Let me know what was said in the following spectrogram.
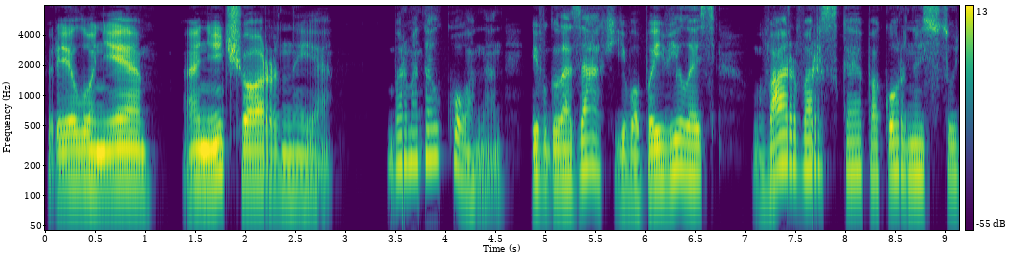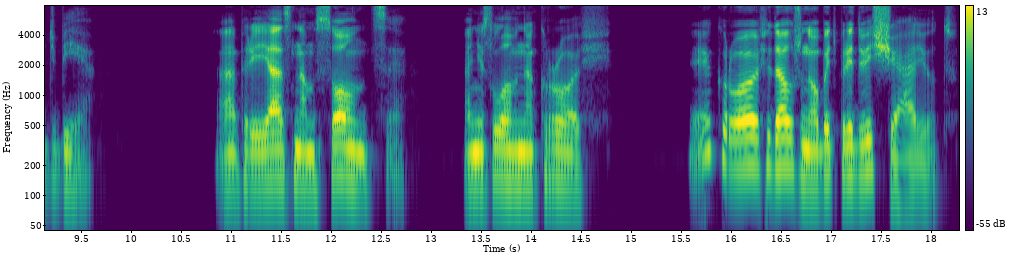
«При луне они черные», — бормотал Конан, и в глазах его появилась варварская покорность судьбе а при ясном солнце они словно кровь. И кровь, должно быть, предвещают.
